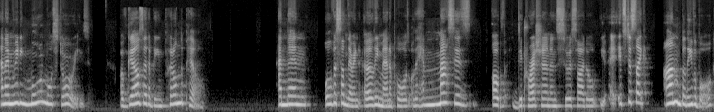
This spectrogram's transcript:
And I'm reading more and more stories of girls that are being put on the pill. And then all of a sudden they're in early menopause or they have masses of depression and suicidal. It's just like unbelievable.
